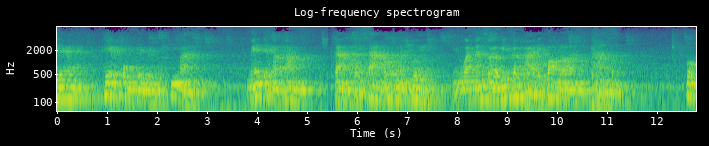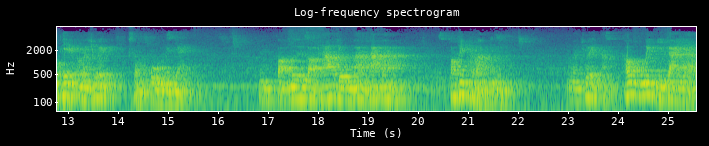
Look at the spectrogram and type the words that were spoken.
แยะเทพคงเป็นเป็นที่มา แม้แต่มาทำการก่อสร้างเขาก็มาช่วยอย่างวันนั้นสรวิทย์ก็ถ่ายในกล้องเรามันถามพวกเทพก็มาช่วยส่งปูนกันใหญ่เกาะมือเกาะเท้าโยมบ้างพักบ้าง เขาให้พลังนี่มันช่วยเขาไม่มีกายอยาก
